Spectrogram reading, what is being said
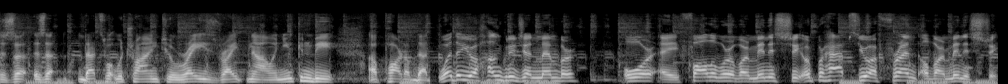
is, a, is a, that's what we're trying to raise right now. And you can be a part of that. Whether you're a Hungry Gen member or a follower of our ministry, or perhaps you're a friend of our ministry,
